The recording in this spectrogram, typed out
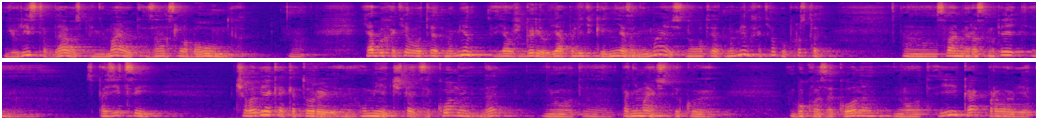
юристов, да, воспринимают за слабоумных. Я бы хотел вот этот момент, я уже говорил, я политикой не занимаюсь, но вот этот момент хотел бы просто э, с вами рассмотреть э, с позиции человека, который э, умеет читать законы, да, вот, э, понимает, что такое буква закона, вот, и как правовед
